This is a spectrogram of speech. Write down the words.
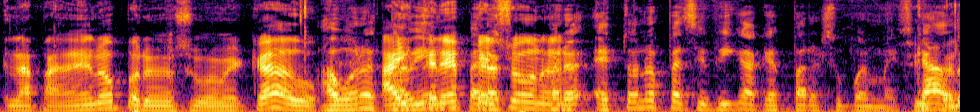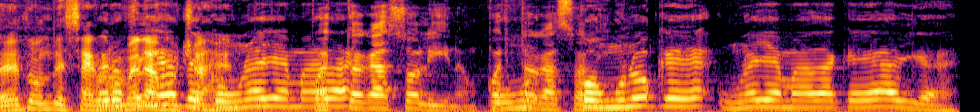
En la panadería no, pero en el supermercado. Ah, bueno, hay tres personas. Pero esto no especifica que es para el supermercado. pero es donde se aglomera mucha con Una llamada, puesto de gasolina, un puesto de gasolina. Con uno que, una llamada que haga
